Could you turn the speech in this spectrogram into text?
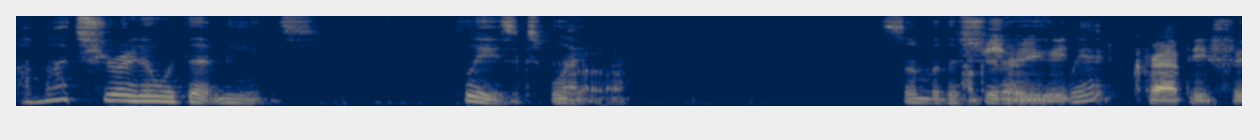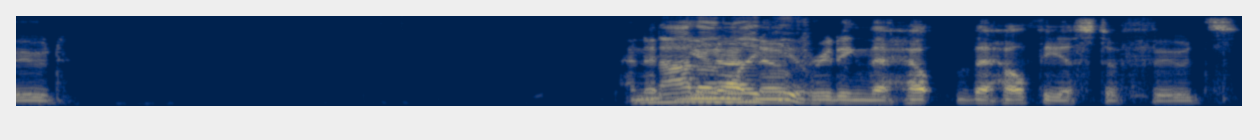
I'm not sure I know what that means. Please I explain. don't know. Some of the I'm shit sure I you eat. eat crappy food. And if Not you're not unlike known you. for eating the health, the healthiest of foods.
